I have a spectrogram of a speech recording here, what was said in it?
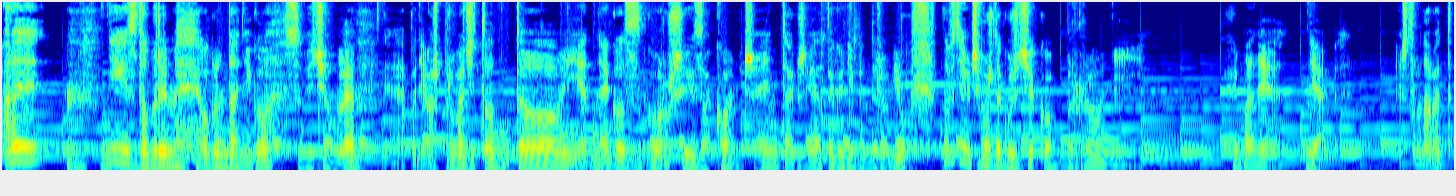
Ale nie jest dobrym oglądanie go sobie ciągle, ponieważ prowadzi to do jednego z gorszych zakończeń, także ja tego nie będę robił. Nawet nie wiem, czy można go użyć jako broni. Chyba nie. Nie. Zresztą nawet,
